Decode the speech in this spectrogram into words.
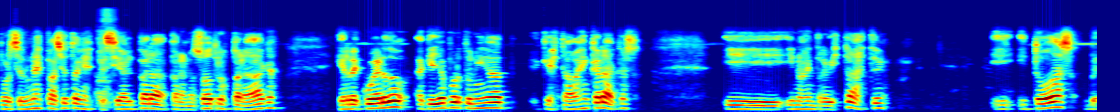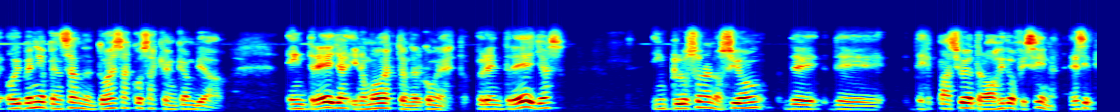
por ser un espacio tan especial para, nosotros, para AGA. Y recuerdo aquella oportunidad que estabas en Caracas y, nos entrevistaste y, y, todas, hoy venía pensando en todas esas cosas que han cambiado entre ellas, y no me voy a extender con esto, pero entre ellas, incluso una noción de, espacio de trabajo y de oficina. Es decir,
